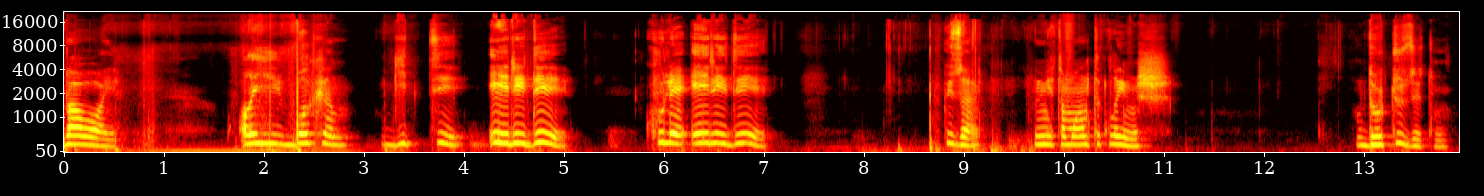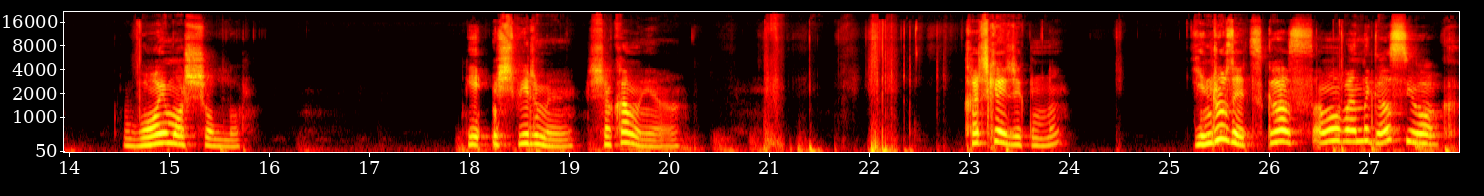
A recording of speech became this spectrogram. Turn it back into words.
Bravo ayı. Ay bakın. Gitti. Eridi. Kule eridi. Güzel. Nita mantıklıymış. 400 jeton. Vay maşallah. 71 mi? Şaka mı ya? Kaç gelecek bundan? Yeni rozet, gaz. Ama bende gaz yok.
